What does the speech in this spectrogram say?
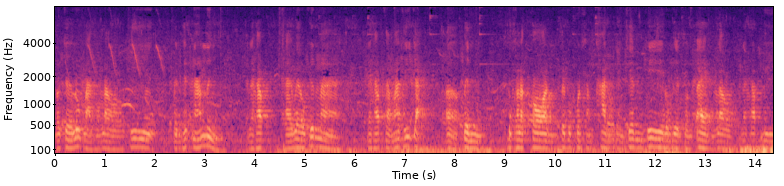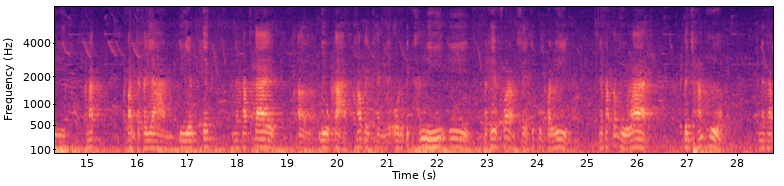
เราเจอลูกหลานของเราที่เป็นเพชรน้ำหนึ่งนะครับฉายแววขึ้นมานะครับ สามารถที่จะเอ่อเป็นบุคลากรเป็นบุคคลสำคัญ อย่างเช่นที่โรงเรียนสวนแตงของเรานะครับ มีนักปั่นจักรยาน BMX นะครับได้เอ่อมีโอกาสเข้าไปแข่งในโอลิมปิกครั้งนี้ที่ประเทศฝรั่งเศสที่กรุงปารีสนะครับต้องถือว่า เป็นช้างเผือกนะครับ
